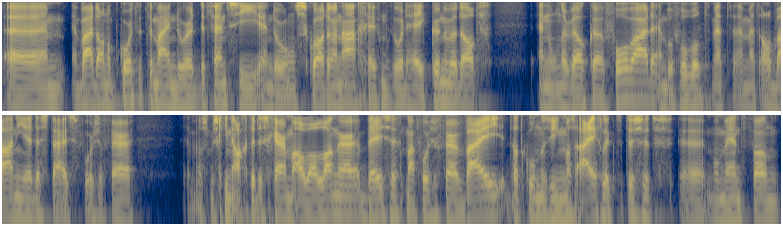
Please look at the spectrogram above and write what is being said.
En waar dan op korte termijn door Defensie en door ons squadron aangegeven moet worden: hey, kunnen we dat? En onder welke voorwaarden? En bijvoorbeeld met, eh, met Albanië destijds, voor zover. Het was misschien achter de schermen al wel langer bezig. Maar voor zover wij dat konden zien, was eigenlijk tussen het eh, moment van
